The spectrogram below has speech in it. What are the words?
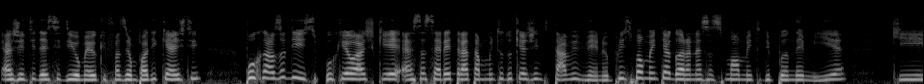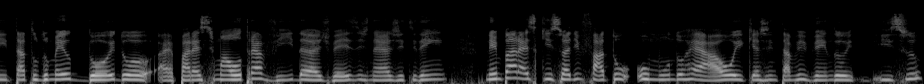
a gente decidiu meio que fazer um podcast por causa disso, porque eu acho que essa série trata muito do que a gente está vivendo, principalmente agora nesse momento de pandemia, que tá tudo meio doido, é, parece uma outra vida às vezes, né? A gente nem, nem parece que isso é de fato o mundo real e que a gente tá vivendo isso.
